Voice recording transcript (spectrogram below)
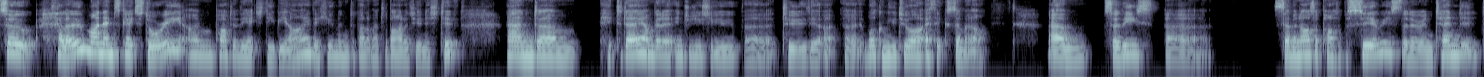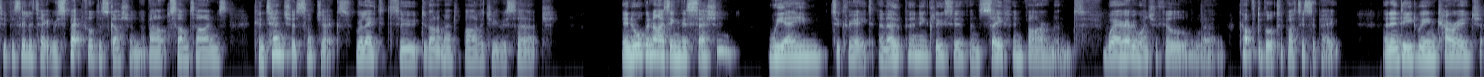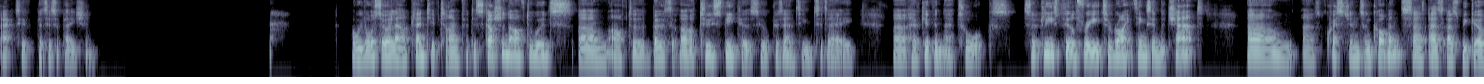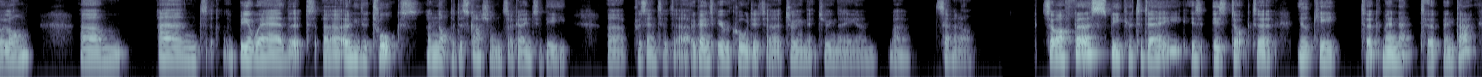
So, hello, my name's Kate Storey. I'm part of the HDBI, the Human Developmental Biology Initiative. And um, today I'm going to introduce you uh, to the, uh, uh, welcome you to our ethics seminar. Um, so these uh, seminars are part of a series that are intended to facilitate respectful discussion about sometimes contentious subjects related to developmental biology research. In organising this session, we aim to create an open, inclusive and safe environment where everyone should feel uh, comfortable to participate. And indeed, we encourage active participation. We've also allowed plenty of time for discussion afterwards, um, after both of our two speakers who are presenting today uh, have given their talks. So please feel free to write things in the chat um, as questions and comments as, as, as we go along. Um, and be aware that uh, only the talks and not the discussions are going to be uh, presented, uh, are going to be recorded uh, during the during the um, uh, seminar. So our first speaker today is is Dr. Ilke Turkmendag.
